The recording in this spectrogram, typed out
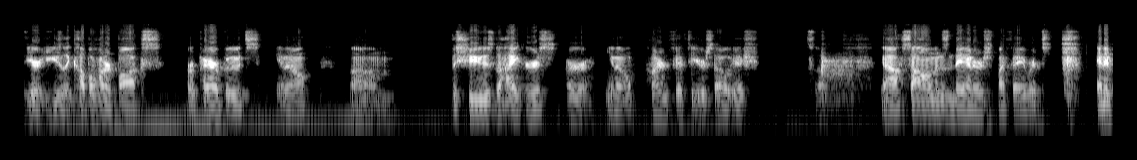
you're usually a couple hundred bucks for a pair of boots, you know. Um, the shoes, the hikers are, you know, 150 or so ish. So, yeah, Salomon's and Danners, my favorites. And, if,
